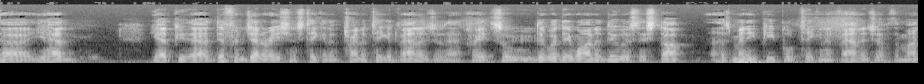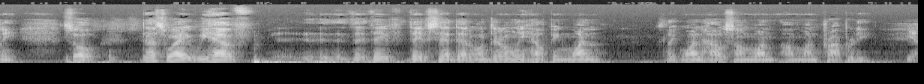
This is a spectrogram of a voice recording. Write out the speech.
uh, you had you had uh, different generations taking trying to take advantage of that, right? So Mhm. they, what they want to do is they stop as many people taking advantage of the money. So that's why we have they- they've they've said that they're only helping one. It's like one house on one on one property. Yeah.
